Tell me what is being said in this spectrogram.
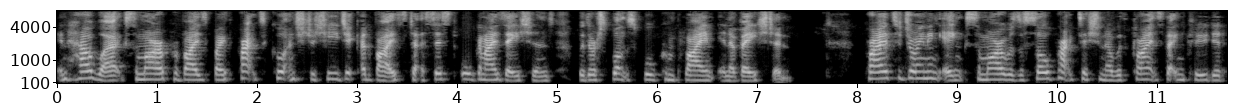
In her work, Samara provides both practical and strategic advice to assist organizations with responsible, compliant innovation. Prior to joining INQ, Samara was a sole practitioner with clients that included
